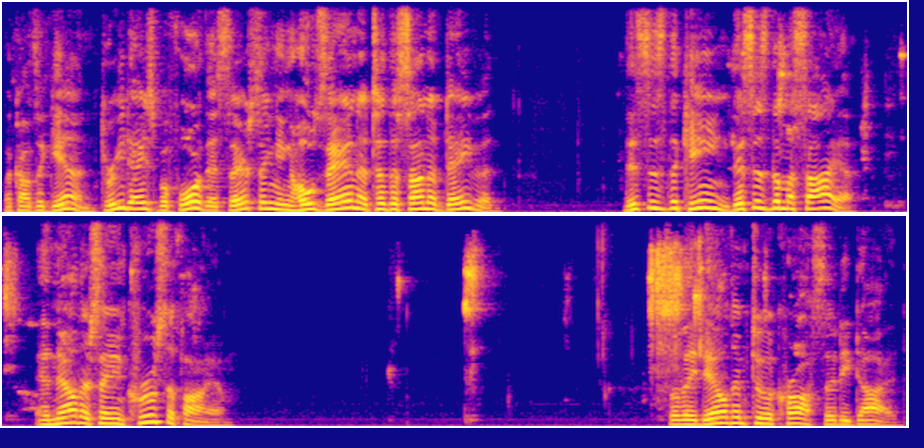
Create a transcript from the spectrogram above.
Because again, three days before this, they're singing Hosanna to the Son of David. This is the King, this is the Messiah. And now they're saying, Crucify him. So they nailed him to a cross that he died.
